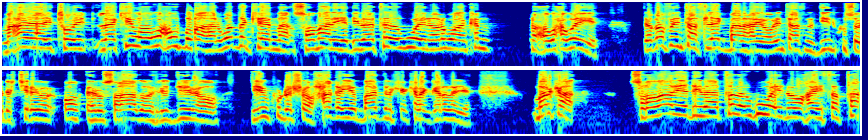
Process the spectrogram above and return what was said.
maxay ahay toy laakiin waa wax u baahan waddankeenna soomaaliya dhibaatada ugu weyn anigu aan ka naxo waxa weeye. Dee qof intaas leeg baan ahay oo intaasna diin ku soo dhex jiray oo ehlu salaad oo ehlu oo diin ku dhasho xaqa iyo baadilka kala garanaya. Marka soomaaliya dhibaatada ugu weyn oo haysata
